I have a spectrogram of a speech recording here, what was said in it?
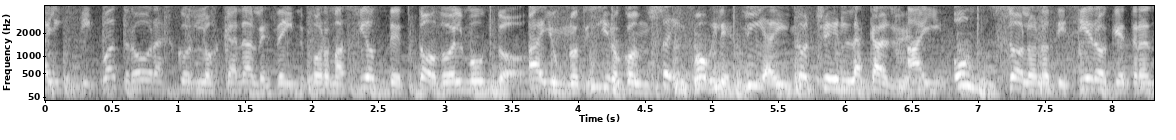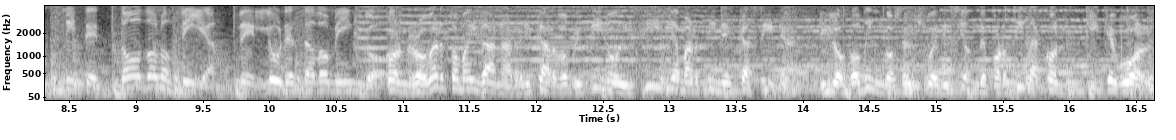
Hay 24 horas con los canales de información de todo el mundo. Hay un noticiero con seis móviles día y noche en la calle. Hay un solo noticiero que transmite todos los días, de lunes a domingo. Con Roberto Maidana, Ricardo Pipino y Silvia Martínez Casina. Y los domingos en su edición deportiva con Quique Wolf.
